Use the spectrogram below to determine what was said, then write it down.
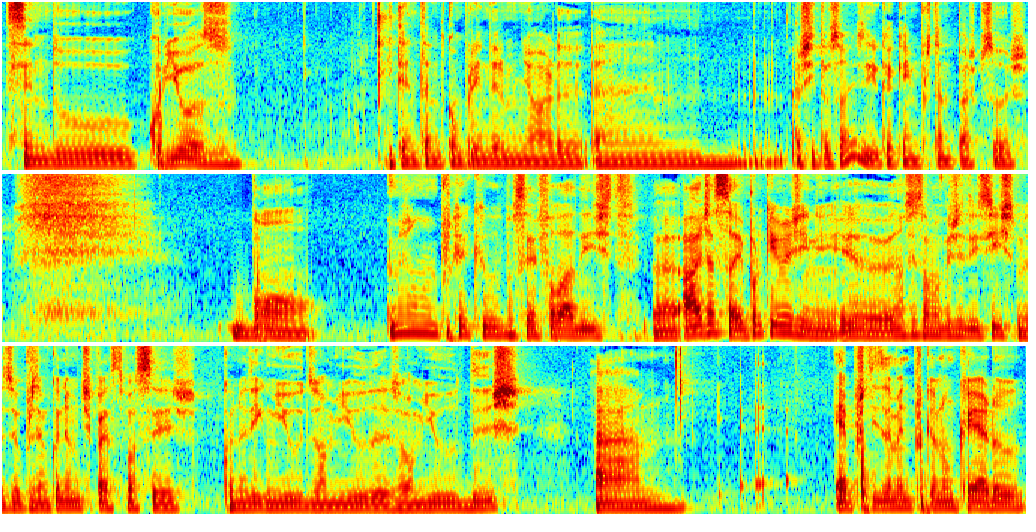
sendo curioso e tentando compreender melhor as situações e o que é que é importante para as pessoas. Bom, mas não lembro porque é que eu comecei a falar disto. Uh, ah, já sei, porque imaginem, eu não sei se alguma vez eu disse isto, mas eu, por exemplo, quando eu me despeço de vocês, quando eu digo miúdos ou miúdas ou miúdes, um, é precisamente porque eu não quero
